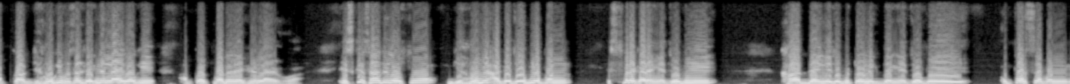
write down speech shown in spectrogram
आपका गेहूँ की फ़सल देखने लायक होगी, आपका उत्पादन देखने लायक होगा। इसके साथ ही दोस्तों, गेहूँ में आगे जो भी अपन स्प्रे करेंगे, जो भी खाद देंगे, जो भी टोनिक देंगे, जो भी ऊपर से अपन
